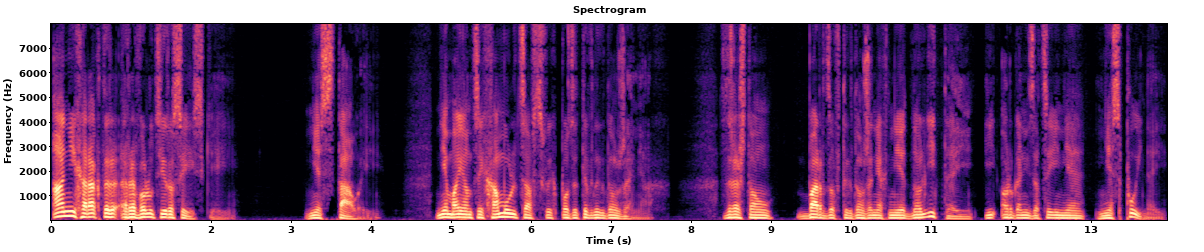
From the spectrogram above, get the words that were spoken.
ani charakter rewolucji rosyjskiej, niestałej, nie mającej hamulca w swych pozytywnych dążeniach. Zresztą bardzo w tych dążeniach niejednolitej i organizacyjnie niespójnej.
